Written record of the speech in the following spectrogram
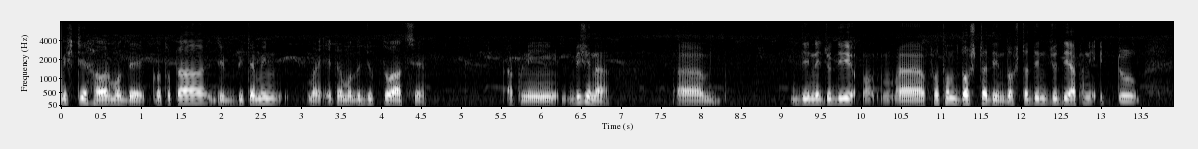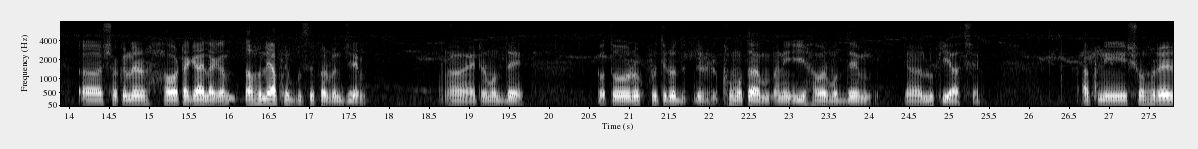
মিষ্টি হাওয়ার মধ্যে কতটা যে ভিটামিন মানে এটার মধ্যে যুক্ত আছে, আপনি বেশি না দিনে যদি প্রথম দশটা দিন দশটা দিন যদি আপনি একটু সকালের হাওয়াটা গায়ে লাগান, তাহলে আপনি বুঝতে পারবেন যে এটার মধ্যে কত রোগ প্রতিরোধের ক্ষমতা মানে এই হাওয়ার মধ্যে লুকিয়ে আছে। আপনি শহরের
